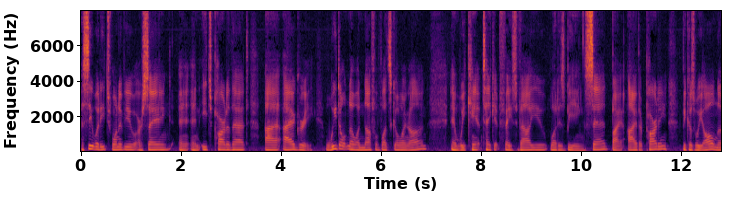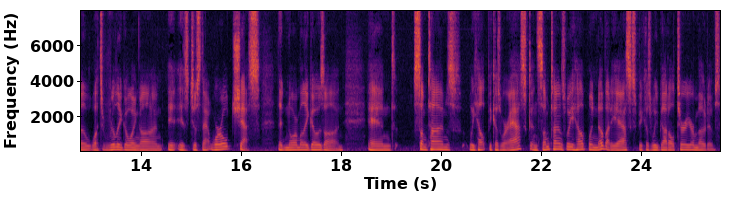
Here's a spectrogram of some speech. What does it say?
I see what each one of you are saying and, and each part of that. I, I agree. We don't know enough of what's going on and we can't take at face value what is being said by either party because we all know what's really going on is just that world chess that normally goes on. And sometimes we help because we're asked, and sometimes we help when nobody asks because we've got ulterior motives.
